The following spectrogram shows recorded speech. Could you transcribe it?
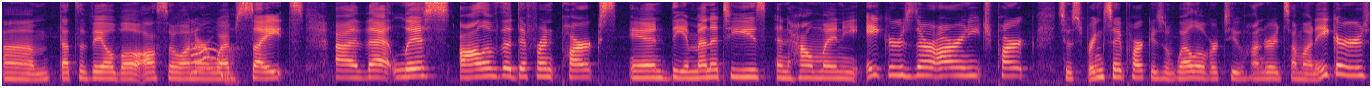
um, that's available also on our website uh, that lists all of the different parks and the amenities and how many acres there are in each park. So Springside Park is well over 200 some odd acres.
